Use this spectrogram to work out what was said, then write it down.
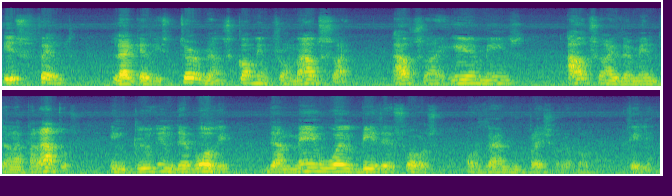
is felt like a disturbance coming from outside. Outside here means outside the mental apparatus, including the body that may well be the source of that unpleasurable feeling.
